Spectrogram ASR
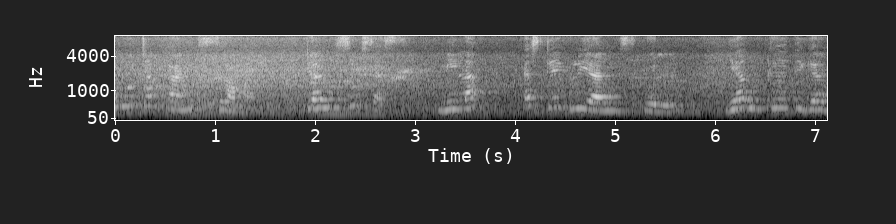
mengucapkan selamat dan sukses Mila SD Brilian School yang ke-13.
